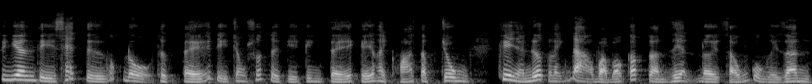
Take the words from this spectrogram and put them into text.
Tuy nhiên thì xét từ góc độ thực tế thì trong suốt thời kỳ kinh tế kế hoạch hóa tập trung, khi nhà nước lãnh đạo và bao cấp toàn diện đời sống của người dân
